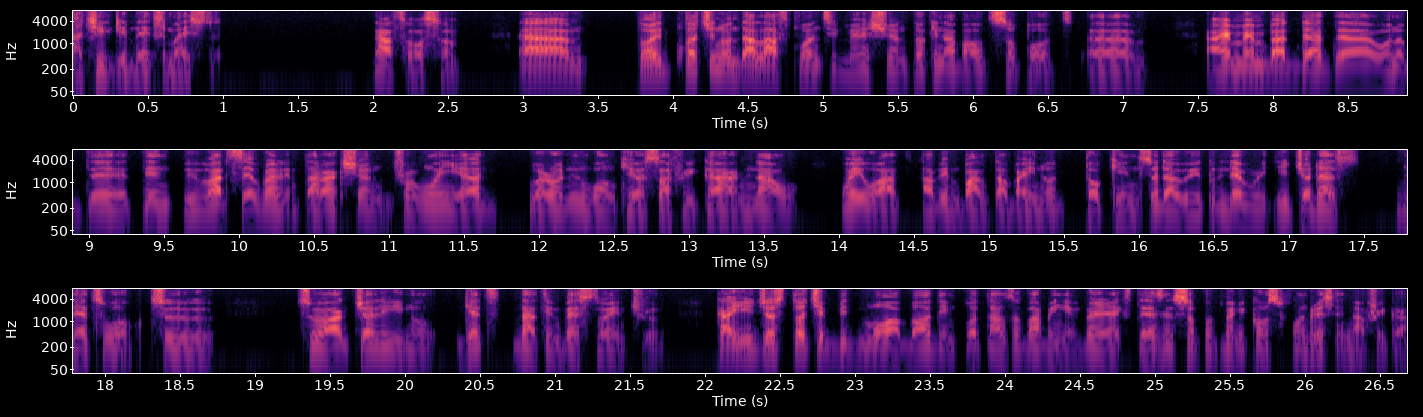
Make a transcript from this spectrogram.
achieve the next milestone. That's awesome. Um, t- touching on that last point you mentioned, talking about support. Um, I remember that uh, one of the things we've had several interactions from when you had were running One Kiosk Africa and now when you are having Bantaba you know talking so that we could leverage each other's network to to actually, you know, get that investor in through. Can you just touch a bit more about the importance of having a very extensive support when it comes to fundraising in Africa?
